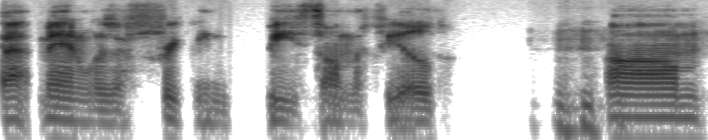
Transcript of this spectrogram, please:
that man was a freaking beast on the field. Um,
